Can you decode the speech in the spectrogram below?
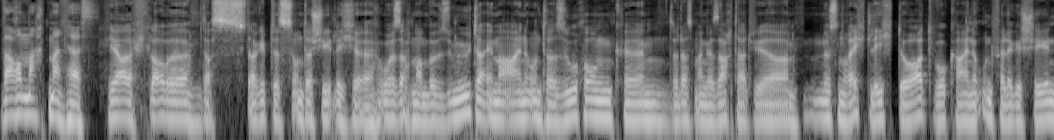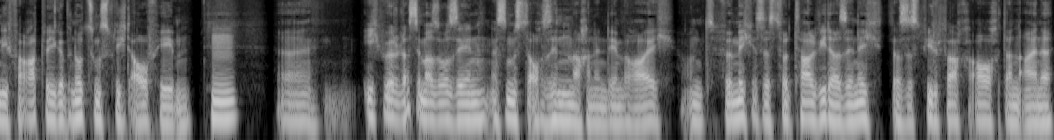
Warum macht man das? Ja, ich glaube, dass, da gibt es unterschiedliche Ursachen. Man bemüht da immer eine Untersuchung, äh, sodass man gesagt hat, wir müssen rechtlich dort, wo keine Unfälle geschehen, die Fahrradwegebenutzungspflicht aufheben. Hm. Äh, ich würde das immer so sehen, es müsste auch Sinn machen in dem Bereich. Und für mich ist es total widersinnig. Das ist vielfach auch dann eine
